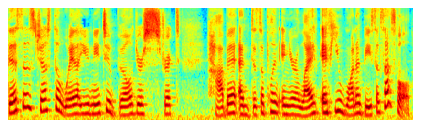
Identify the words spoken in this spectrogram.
This is just the way that you need to build your strict habit and discipline in your life if you want to be successful.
